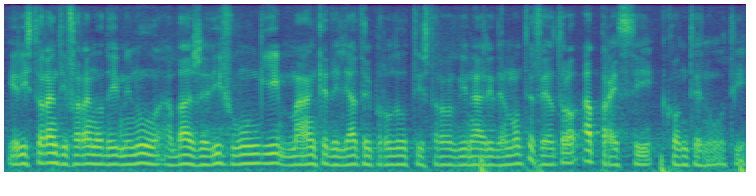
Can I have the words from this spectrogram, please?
i ristoranti faranno dei menù a base di funghi ma anche degli altri prodotti straordinari del Montefeltro a prezzi contenuti.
